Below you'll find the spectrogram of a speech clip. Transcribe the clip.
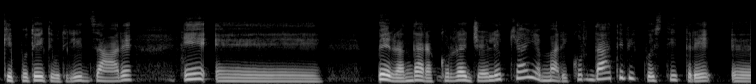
che potete utilizzare e eh, per andare a correggere le occhiaie, ma ricordatevi questi tre eh,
